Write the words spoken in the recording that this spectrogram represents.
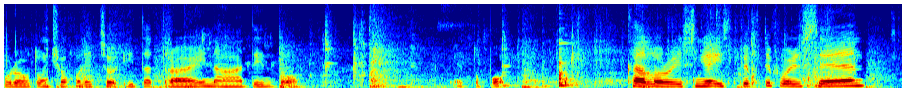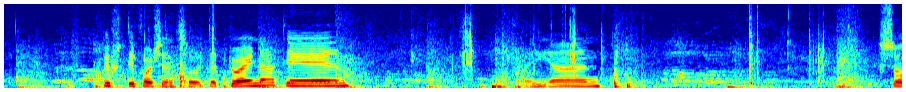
po raw tong chocolate. So itatry natin to ito po. Calories niya is 50% 50% so ito try natin. Ayan. So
